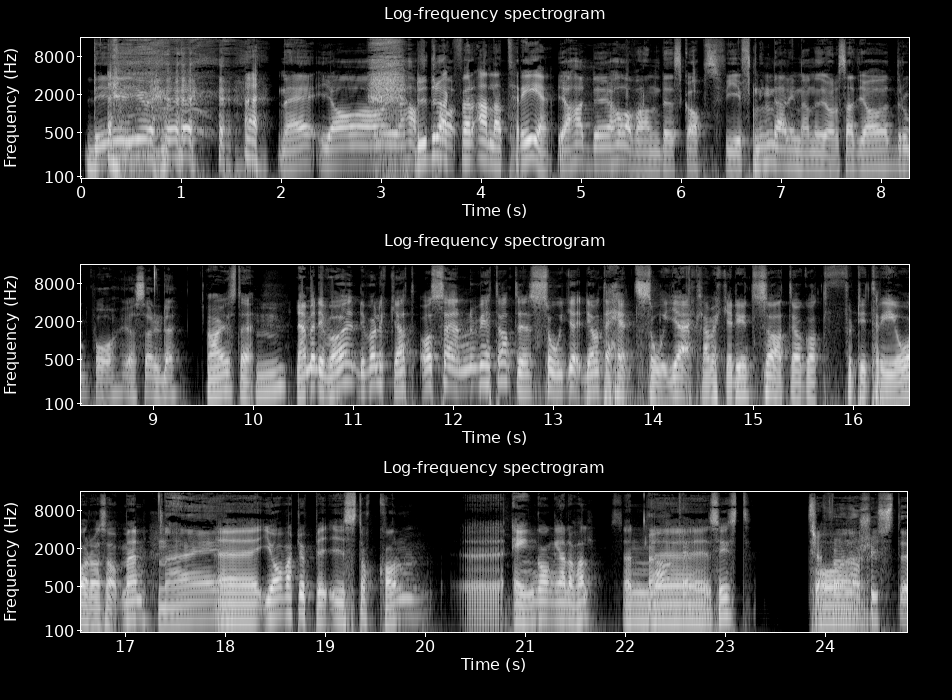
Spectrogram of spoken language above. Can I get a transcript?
Det är ju... Nej, jag har ju haft... Du drack för alla tre. Jag hade havandeskapsförgiftning där innan nyår så att jag drog på. Jag sörjde. Ja, just det. Mm. Nej men det var, det var lyckat. Och sen vet jag inte så... Det har inte hänt så jäkla mycket. Det är ju inte så att det har gått 43 år och så. Men Nej. eh, jag har varit uppe i Stockholm en gång i alla fall. Sen Ja, okej. eh, sist. Träffade du och- någon schysst eh,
